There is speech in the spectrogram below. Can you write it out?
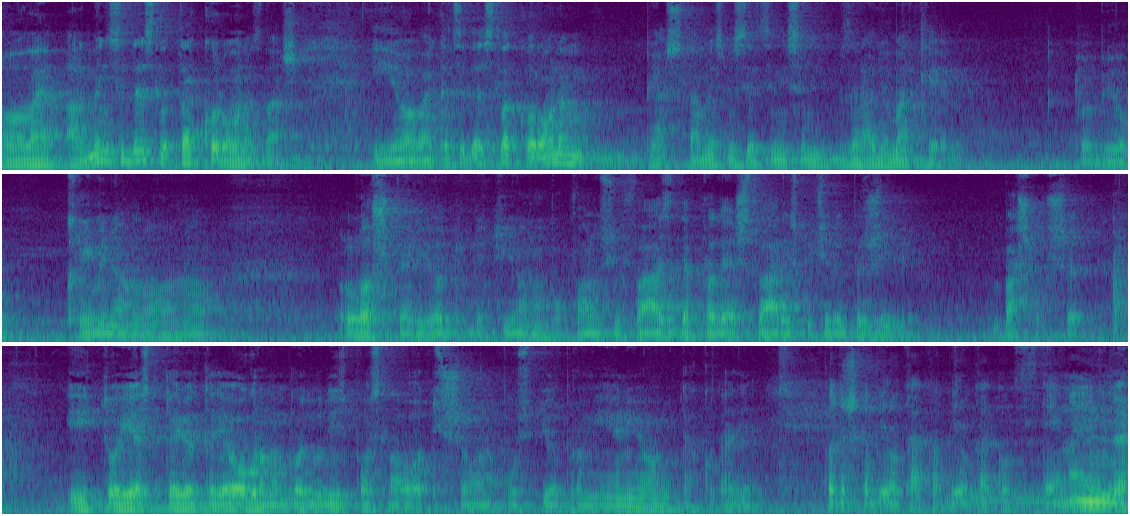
Ovaj, ali meni se desila ta korona, znaš. I ovaj, kad se desila korona, ja 17 mjeseci nisam zaradio marke jedne. To je bio kriminalno, ono, loš period, gdje ti, ono, bukvalno si u fazi da prodaješ stvari iz kuće da preživi. Baš loše. I to jest period kad je ogroman broj ljudi iz posla otišao, napustio, promijenio i tako dalje. Podrška bilo kakva, bilo kakvog sistema je Ne,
